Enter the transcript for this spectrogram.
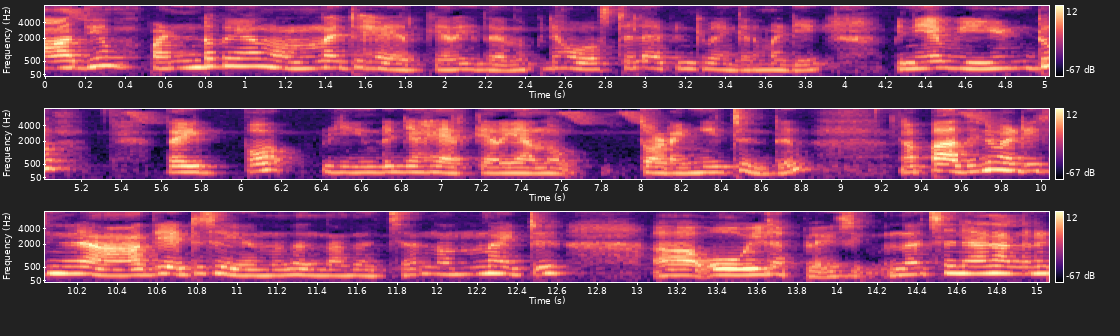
ആദ്യം പണ്ടൊക്കെ ഞാൻ നന്നായിട്ട് ഹെയർ കെയർ ചെയ്തായിരുന്നു. പിന്നെ ഹോസ്റ്റലായപ്പോൾ എനിക്ക് ഭയങ്കര മടിയായി. പിന്നെ ഞാൻ വീണ്ടും ദാ ഇപ്പോൾ വീണ്ടും ഞാൻ ഹെയർ കെയർ ചെയ്യാൻ തുടങ്ങിയിട്ടുണ്ട്. അപ്പോൾ അതിന് വേണ്ടിയിട്ട് ഞാൻ ആദ്യമായിട്ട് ചെയ്യുന്നത് എന്താണെന്ന് വെച്ചാൽ നന്നായിട്ട് ഓയിൽ അപ്ലൈ ചെയ്യും. എന്ന് വെച്ചാൽ ഞാൻ അങ്ങനെ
